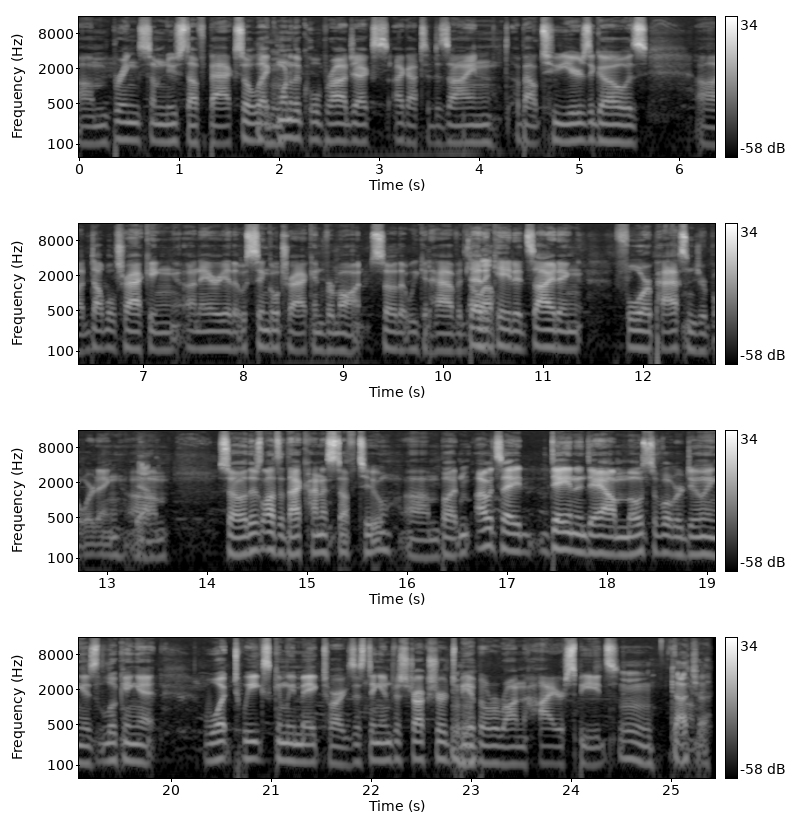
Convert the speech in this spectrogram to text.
um, bring some new stuff back. So, like, Mhm. one of the cool projects I got to design about two years ago is uh, double tracking an area that was single track in Vermont so that we could have a Oh, wow. dedicated siding for passenger boarding. Yeah. Um, so there's lots of that kind of stuff too. Um, but I would say day in and day out, most of what we're doing is looking at what tweaks can we make to our existing infrastructure to be Mhm. able to run higher speeds. Mm, gotcha.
